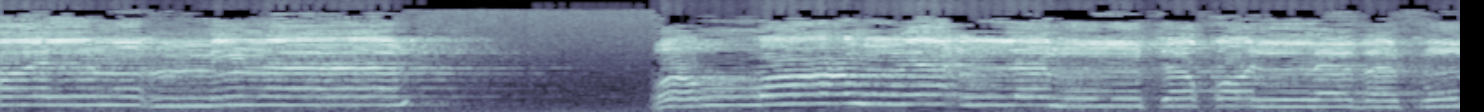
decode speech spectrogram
والمؤمنات والله يعلم متقلبكم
